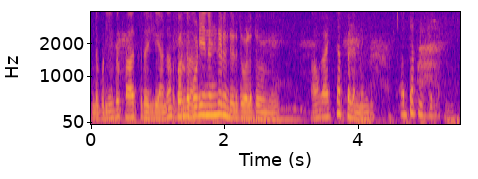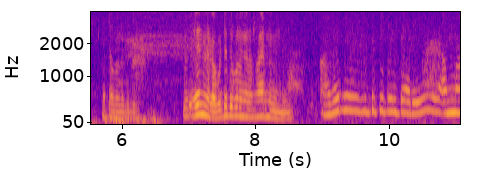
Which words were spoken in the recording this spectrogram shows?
அந்த பொடியன் போய் பார்க்குற அப்ப அந்த பொடியன் எங்க இருந்து எடுத்து வளர்த்தவங்க? அவங்க அட்டப்பழம் வந்து அட்டப்பிடிக்கல கட்டப்பழத்துக்கு ஏன்னாக்கா விட்டுட்டு போன காரணம் என்ன? அவர் வீட்டுக்கு போயிட்டாரு. அம்மா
